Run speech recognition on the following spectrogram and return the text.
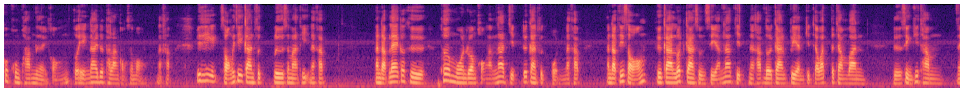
ควบคุมความเหนื่อยของตัวเองได้ด้วยพลังของสมองนะครับวิธี 2 วิธีการฝึกปลือสมาธินะครับ อันดับแรกก็คือ เพิ่มมวลรวมของอำนาจจิตด้วยการฝึกฝนนะครับ อันดับที่ 2 คือการลดการสูญเสียอำนาจจิตนะครับ โดยการเปลี่ยนกิจวัตรประจำวัน หรือสิ่งที่ทำใน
